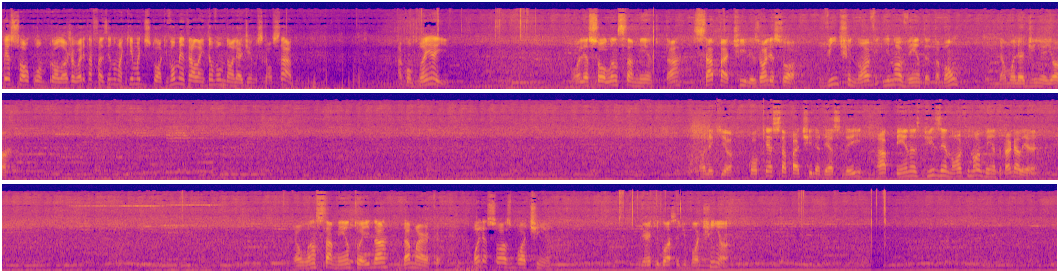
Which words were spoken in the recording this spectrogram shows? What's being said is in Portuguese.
pessoal comprou a loja agora está fazendo uma queima de estoque. Vamos entrar lá então, vamos dar uma olhadinha nos calçados? Acompanha aí. Olha só o lançamento, tá? Sapatilhas, olha só, R$ 29,90, tá bom? Dá uma olhadinha aí, ó. Olha aqui, ó. Qualquer sapatilha dessa daí, apenas R$19,90, tá, galera? É o lançamento aí da, da marca. Olha só as botinhas. Mulher que gosta de botinha, ó.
